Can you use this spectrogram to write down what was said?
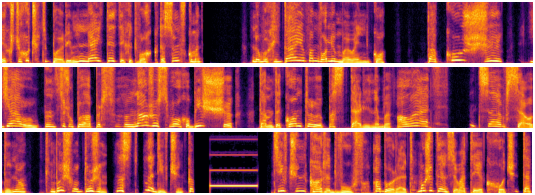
Якщо хочете, порівняйте цих двох красун в коментарях. Ну, виглядає він волі миленько. Також е, я зробила персонажа свого більше там, де контури пастельними, але це все одно. Вийшло дуже наступна дівчинка. Дівчинка Редвуф або Ред. Можете називати як хочете.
